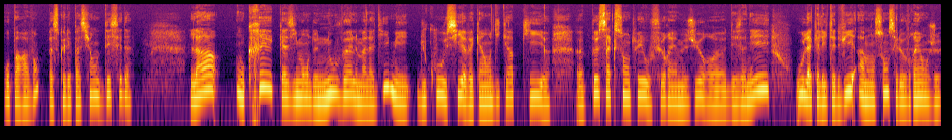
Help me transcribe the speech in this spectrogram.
auparavant parce que les patients décédaient. Là, on crée quasiment de nouvelles maladies, mais du coup aussi avec un handicap qui euh, peut s'accentuer au fur et à mesure euh, des années, où la qualité de vie, à mon sens, est le vrai enjeu.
